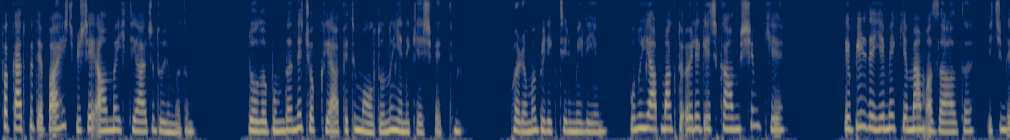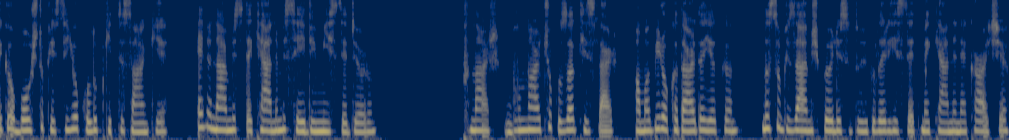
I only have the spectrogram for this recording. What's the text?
Fakat bu defa hiçbir şey alma ihtiyacı duymadım. Dolabımda ne çok kıyafetim olduğunu yeni keşfettim. Paramı biriktirmeliyim. Bunu yapmakta öyle geç kalmışım ki. Ya bir de yemek yemem azaldı. İçimdeki o boşluk hissi yok olup gitti sanki. En önemlisi de kendimi sevdiğimi hissediyorum. Pınar, bunlar çok uzak hisler ama bir o kadar da yakın. Nasıl güzelmiş böylesi duyguları hissetmek kendine karşı.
